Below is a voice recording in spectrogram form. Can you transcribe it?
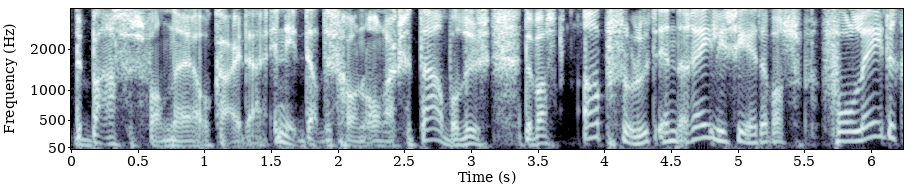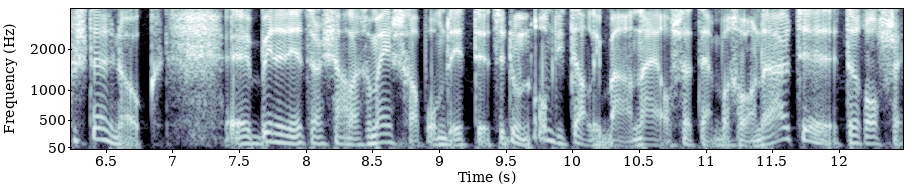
de basis van Al-Qaeda. En nee, dat is gewoon onacceptabel. Dus er was absoluut, en realiseerde... er was volledige steun ook binnen de internationale gemeenschap... om dit te doen. Om die Taliban na 11 september gewoon eruit te, te rossen.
